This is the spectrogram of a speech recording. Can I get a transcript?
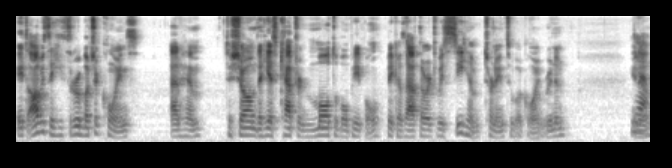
It's obviously he threw a bunch of coins at him to show him that he has captured multiple people. Because afterwards, we see him turn into a coin, Runaan. You Yeah. know.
